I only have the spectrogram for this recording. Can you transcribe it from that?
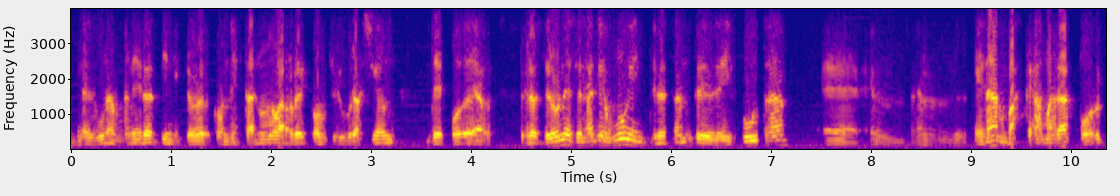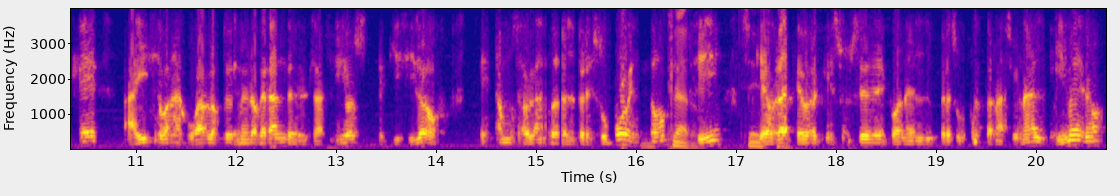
de alguna manera tiene que ver con esta nueva reconfiguración de poder. Pero será un escenario muy interesante de disputa eh, en, ambas cámaras porque ahí se van a jugar los primeros grandes desafíos de Kisilov. Estamos hablando del presupuesto, ¿sí? que habrá que ver qué sucede con el presupuesto nacional primero.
